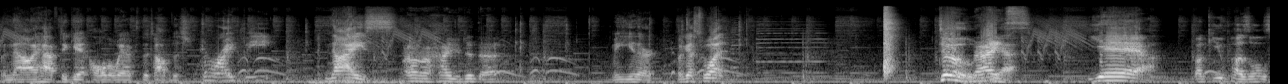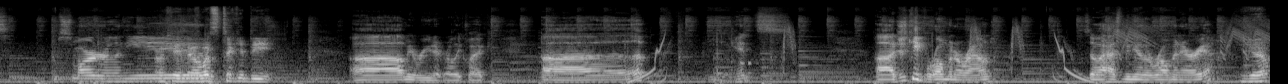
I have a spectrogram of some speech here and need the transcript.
But now I have to get all the way up to the top of the stripey. Nice! I don't know how you did that. Me either. But guess what? Dude! Nice. Yeah! yeah. Fuck you, puzzles. I'm smarter than you. Okay, now what's ticket D? Uh, let me read it really quick. Uh, hints. Uh, just keep roaming around. So it has to be near the Roman area. Yep.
